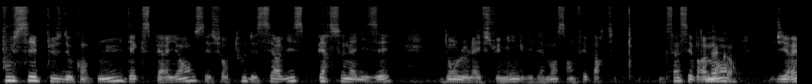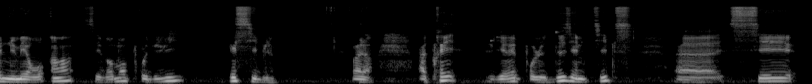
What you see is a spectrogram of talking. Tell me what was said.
pousser plus de contenu, d'expérience et surtout de services personnalisés, dont le live streaming, évidemment, ça en fait partie. Donc ça, c'est vraiment, je dirais, le numéro un, c'est vraiment produit et cible. Voilà. Après, je dirais pour le deuxième tips, euh, c'est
